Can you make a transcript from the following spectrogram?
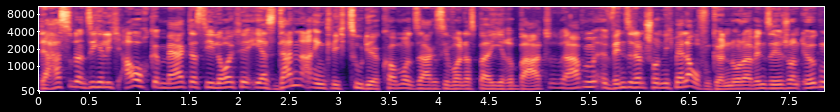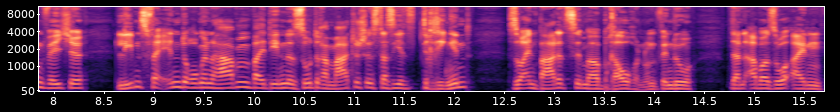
Da hast du dann sicherlich auch gemerkt, dass die Leute erst dann eigentlich zu dir kommen und sagen, sie wollen das Barrierebad haben, wenn sie dann schon nicht mehr laufen können oder wenn sie schon irgendwelche Lebensveränderungen haben, bei denen es so dramatisch ist, dass sie jetzt dringend so ein Badezimmer brauchen. Und wenn du dann aber so einen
